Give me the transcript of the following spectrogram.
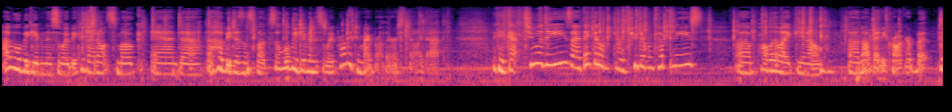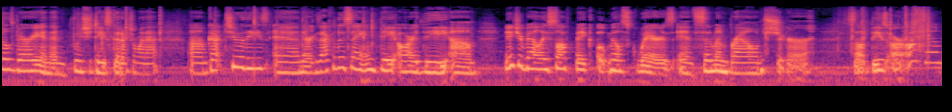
I will be giving this away because I don't smoke and uh, the hubby doesn't smoke, so we'll be giving this away probably to my brother or something like that. Okay, got two of these. I think they're through two different companies. Uh, probably like, you know, uh, not Betty Crocker, but Pillsbury and then Fushi Tastes Good after one like that. Um, got two of these and they're exactly the same. They are the um, Nature Valley Soft Bake Oatmeal Squares in Cinnamon Brown Sugar. So these are awesome.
